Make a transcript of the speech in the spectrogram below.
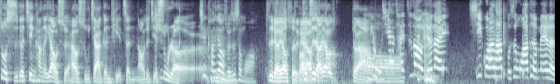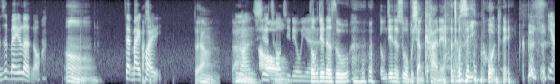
做十个健康的药水，还有书架跟铁针，然后就结束了。健康药水是什么啊？治疗药水吧，就治疗药，对啊我现在才知道，原来西瓜它不是 watermelon，是 melon 哦，嗯，在麦块里。对啊，嗯对啊感谢哦超级留言。中间的书 中间的书我不想看哎，都是英文哎。想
